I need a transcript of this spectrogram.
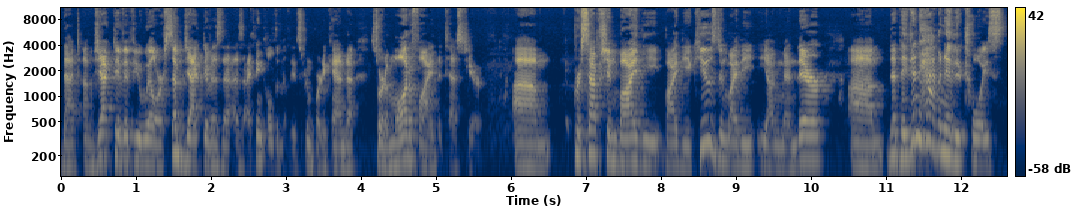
that objective, if you will, or subjective, as, the, as I think ultimately the Supreme Court of Canada sort of modified the test here. Um, perception by the by the accused and by the young men there um, that they didn't have any other choice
